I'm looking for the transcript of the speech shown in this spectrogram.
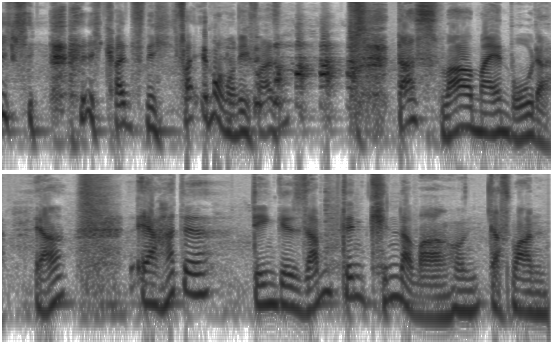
ich, ich kann es nicht, immer noch nicht fassen. Das war mein Bruder. Ja, er hatte den gesamten Kinderwagen und das waren,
